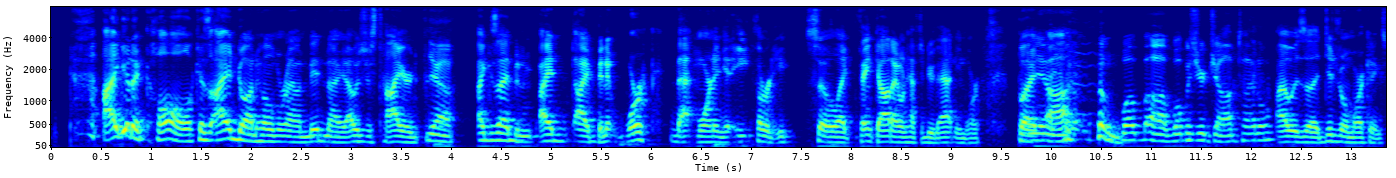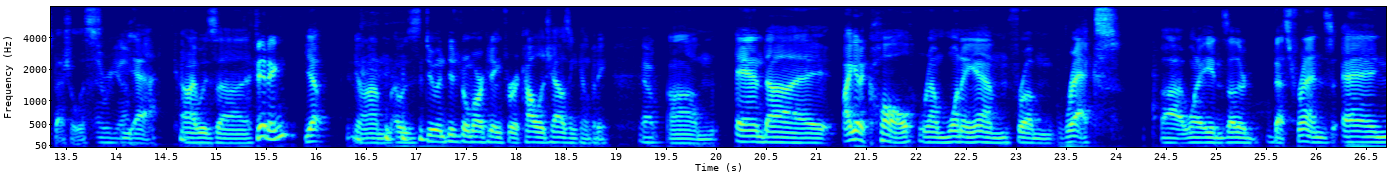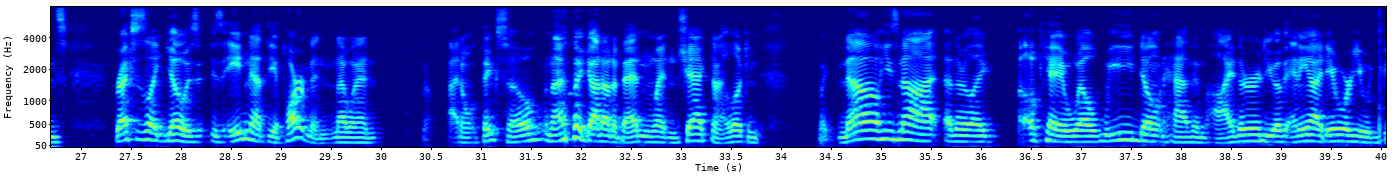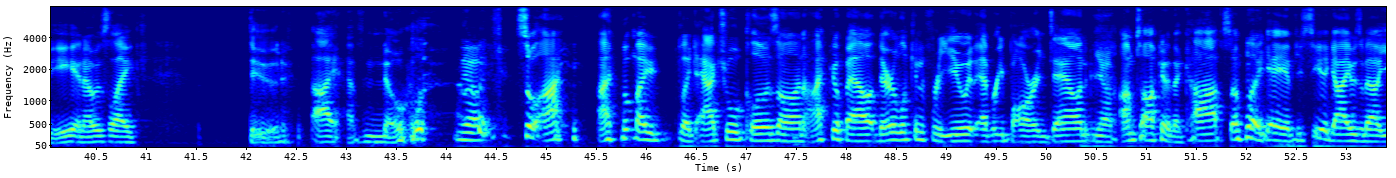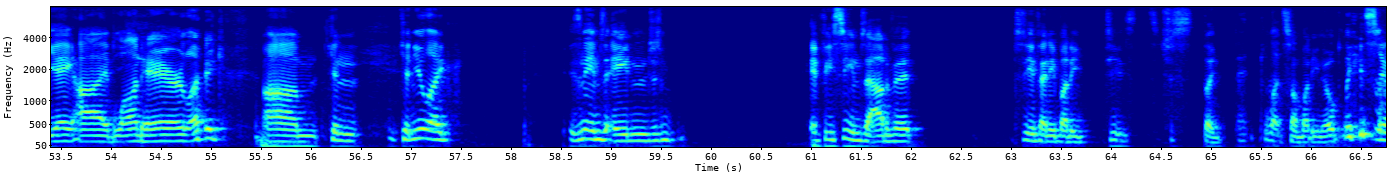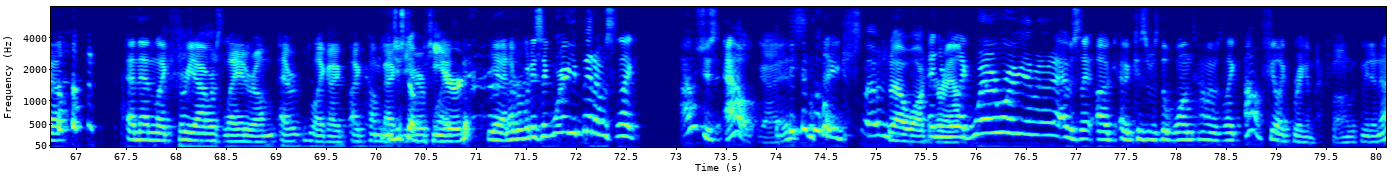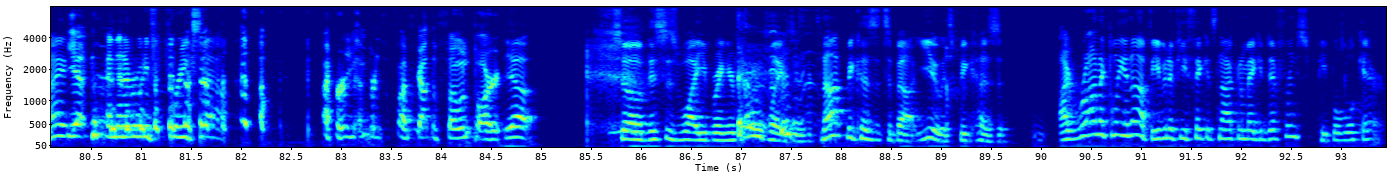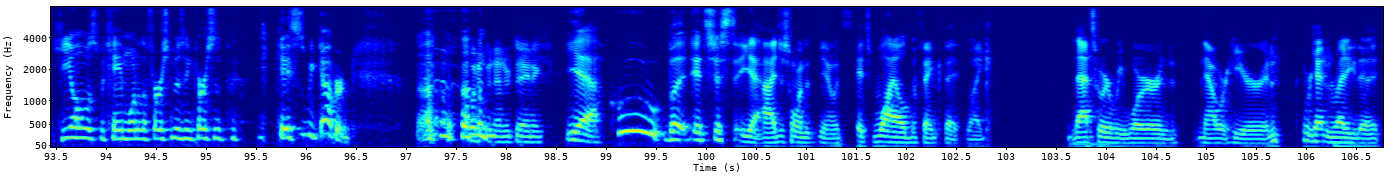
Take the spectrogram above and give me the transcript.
I get a call because I had gone home around midnight. I was just tired Yeah, because I'd been I'd I'd been at work that morning at eight thirty. So like, thank God I don't have to do that anymore. But Yeah, um, What uh, what was your job title? I was a digital marketing specialist. There we go. Yeah, I was. Uh, Fitting. yep. Um, I was doing digital marketing for a college housing company. Yep. Um, and uh, I get a call around 1 a.m. from Rex, uh, one of Aidan's other best friends, and Rex is like, "Yo, is is Aidan at the apartment?" And I went, "I don't think so." And I like got out of bed and went and checked. And I look and I'm like, "No, he's not." And they're like, "Okay, well, we don't have him either. Do you have any idea where he would be?" And I was like, "Dude, I have no clue." Yeah. So I I put my like actual clothes on. I go out. They're looking for you at every bar in town. Yeah. I'm talking to the cops. I'm like, hey, if you see a guy who's about yay high, blonde hair, like, um, can can you like, his name's Aidan. Just if he seems out of it, see if anybody just just, like let somebody know, please. Yeah. And then like three hours later, I'm like I, I come back. just to your place. Yeah, and everybody's like, "Where have you been?" I was like, "I was just out, guys." Like, I was about walking and you around. were like, "Where were you?" I was like, uh, uh, "Because it was the one time I was like, I don't feel like bringing my phone with me tonight." yeah, And then everybody freaks out. I remember. I forgot the phone part. Yeah. So this is why you bring your phone places. It's not because it's about you. It's because, ironically enough, even if you think it's not going to make a difference, people will care. He almost became one of the first missing persons cases we covered. Would have been entertaining. Yeah, whoo, but it's just yeah, I just wanted, you know, it's it's wild to think that like that's where we were and now we're here and we're getting ready to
